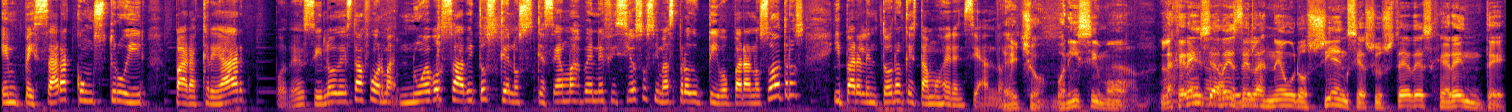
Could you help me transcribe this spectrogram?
empezar a construir para crear por decirlo de esta forma, nuevos hábitos que, nos, que sean más beneficiosos y más productivos para nosotros y para el entorno que estamos gerenciando. Hecho, buenísimo. Ah, la gerencia desde las neurociencias, si usted es gerente,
